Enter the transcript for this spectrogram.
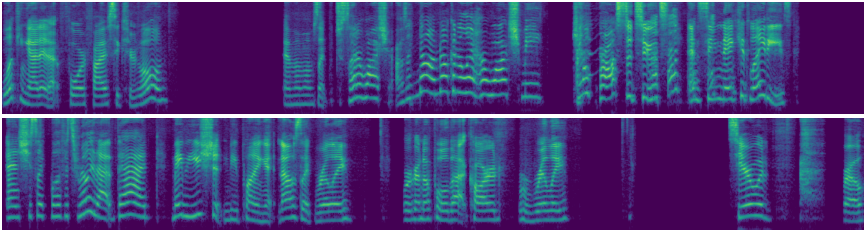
looking at it at four, five, six years old. And my mom's like, just let her watch it. I was like, no, I'm not gonna let her watch me kill prostitutes and see naked ladies. And she's like, Well, if it's really that bad, maybe you shouldn't be playing it. And I was like, Really? We're gonna pull that card? Really? Sierra would bro,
